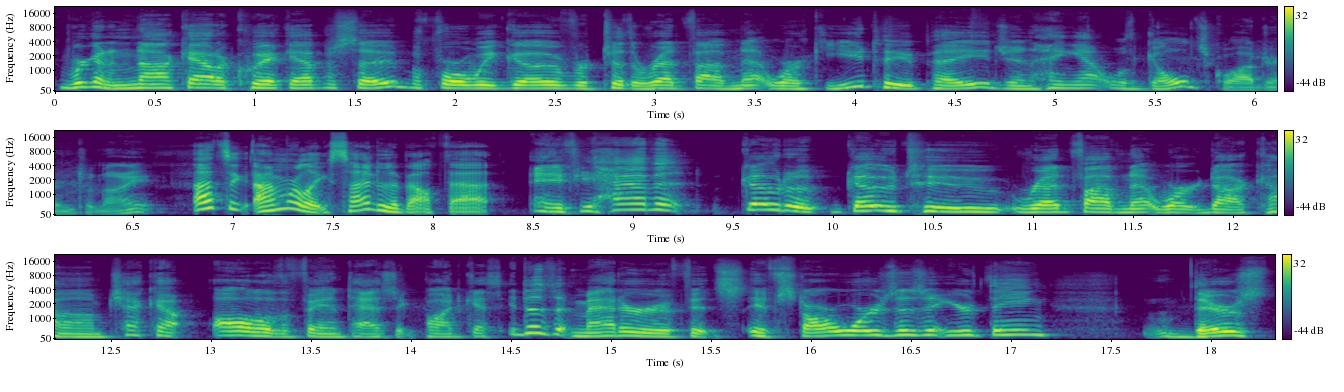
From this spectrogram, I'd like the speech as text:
we're gonna knock out a quick episode before we go over to the Red Five Network YouTube page and hang out with Gold Squadron tonight. That's I'm really excited about that. And if you haven't, go to go to red5network.com. Check out all of the fantastic podcasts. It doesn't matter if it's if Star Wars isn't your thing. There's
